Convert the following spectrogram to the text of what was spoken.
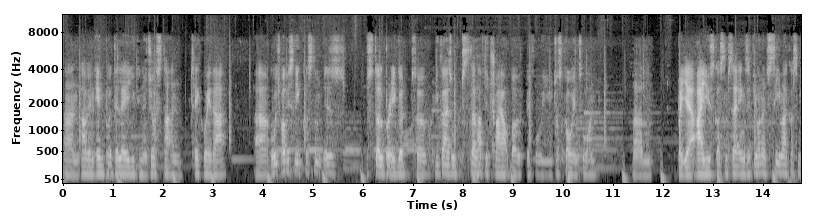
and having input delay, you can adjust that and take away that. Uh, which obviously custom is still pretty good. So you guys will still have to try out both before you just go into one. Um, but yeah, I use custom settings. If you want to see my custom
